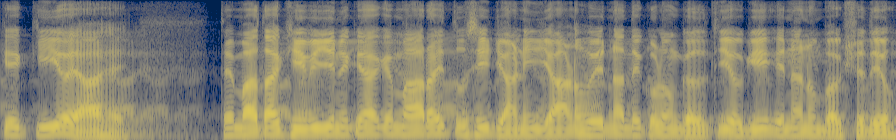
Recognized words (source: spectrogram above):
ਕਿ ਕੀ ਹੋਇਆ ਹੈ? ਤੇ ਮਾਤਾ ਖੀਵੀ ਜੀ ਨੇ ਕਿਹਾ ਕਿ ਮਹਾਰਾਜ, ਤੁਸੀਂ ਜਾਣੀ ਜਾਣ ਹੋਏ, ਇਹਨਾਂ ਦੇ ਕੋਲੋਂ ਗਲਤੀ ਹੋ ਗਈ, ਇਹਨਾਂ ਨੂੰ ਬਖਸ਼ ਦਿਓ।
